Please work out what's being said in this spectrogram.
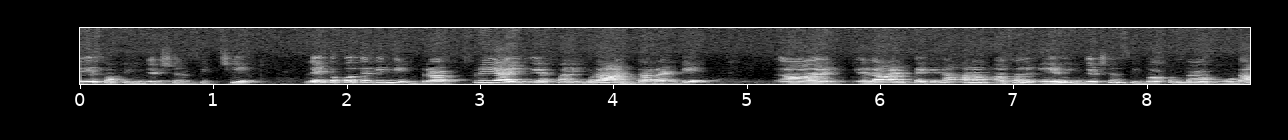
days of injections ఇచ్చి లేకపోతే దీన్ని డ్రగ్ ఫ్రీ ఐవిఎఫ్ అని కూడా అంటారండి. ఎలా అంటే గిన మనం అసలు ఏం ఇంజెక్షన్స్ ఇవ్వకుండా కూడా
